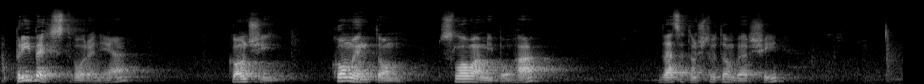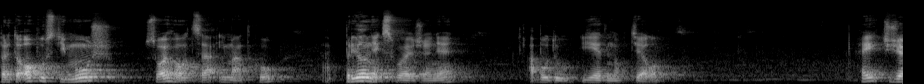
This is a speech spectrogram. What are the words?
A príbeh stvorenia končí komentom slovami Boha v 24. verši, preto opustí muž svojho otca i matku a prilne k svojej žene a budú jedno telo. Hej, čiže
